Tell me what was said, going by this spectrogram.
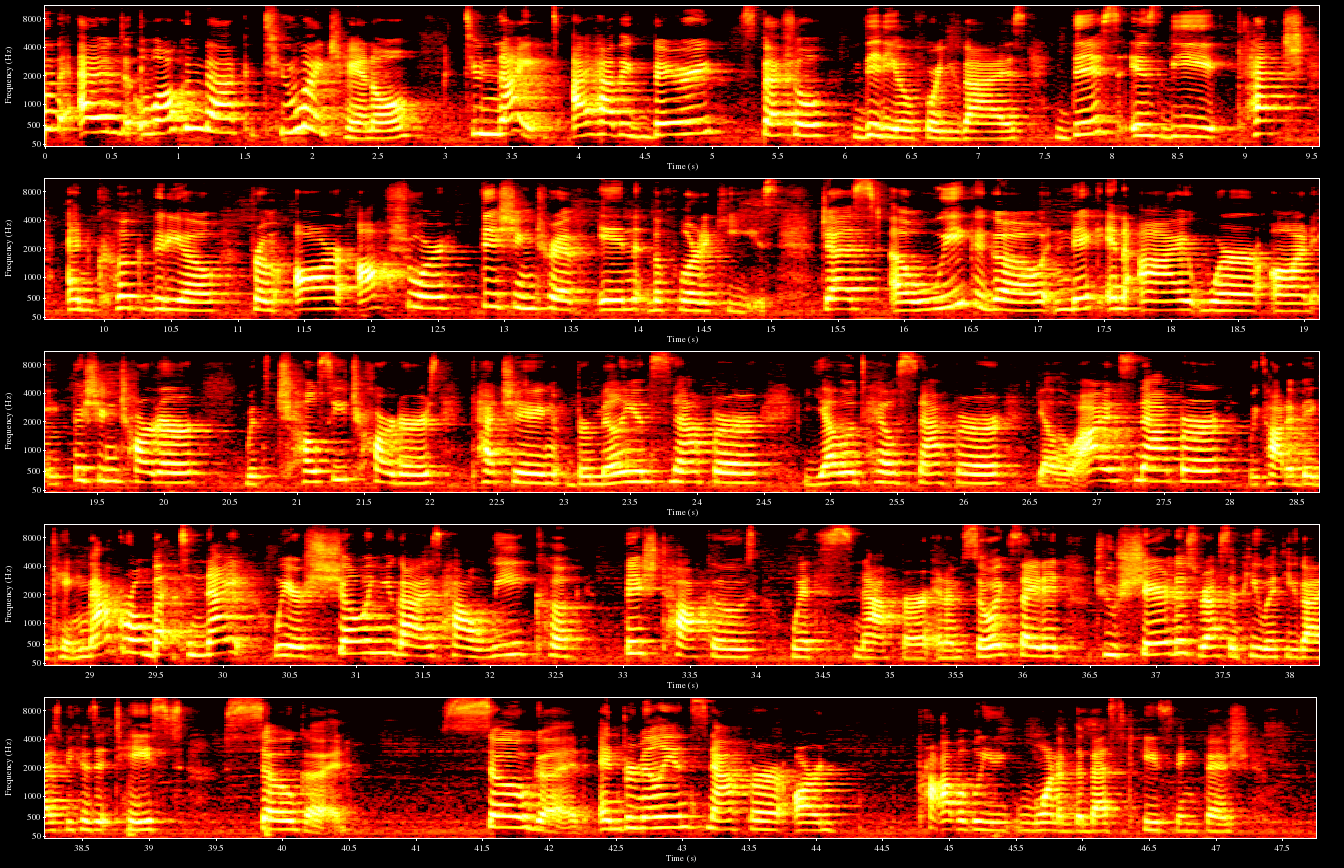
YouTube and welcome back to my channel. Tonight I have a very special video for you guys. This is the catch and cook video from our offshore fishing trip in the Florida Keys. Just a week ago, Nick and I were on a fishing charter with Chelsea Charters catching vermilion snapper, yellowtail snapper, yellow-eyed snapper. We caught a big king mackerel, but tonight we are showing you guys how we cook fish tacos with snapper. And I'm so excited to share this recipe with you guys because it tastes so good. So good. And vermilion snapper are probably one of the best tasting fish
